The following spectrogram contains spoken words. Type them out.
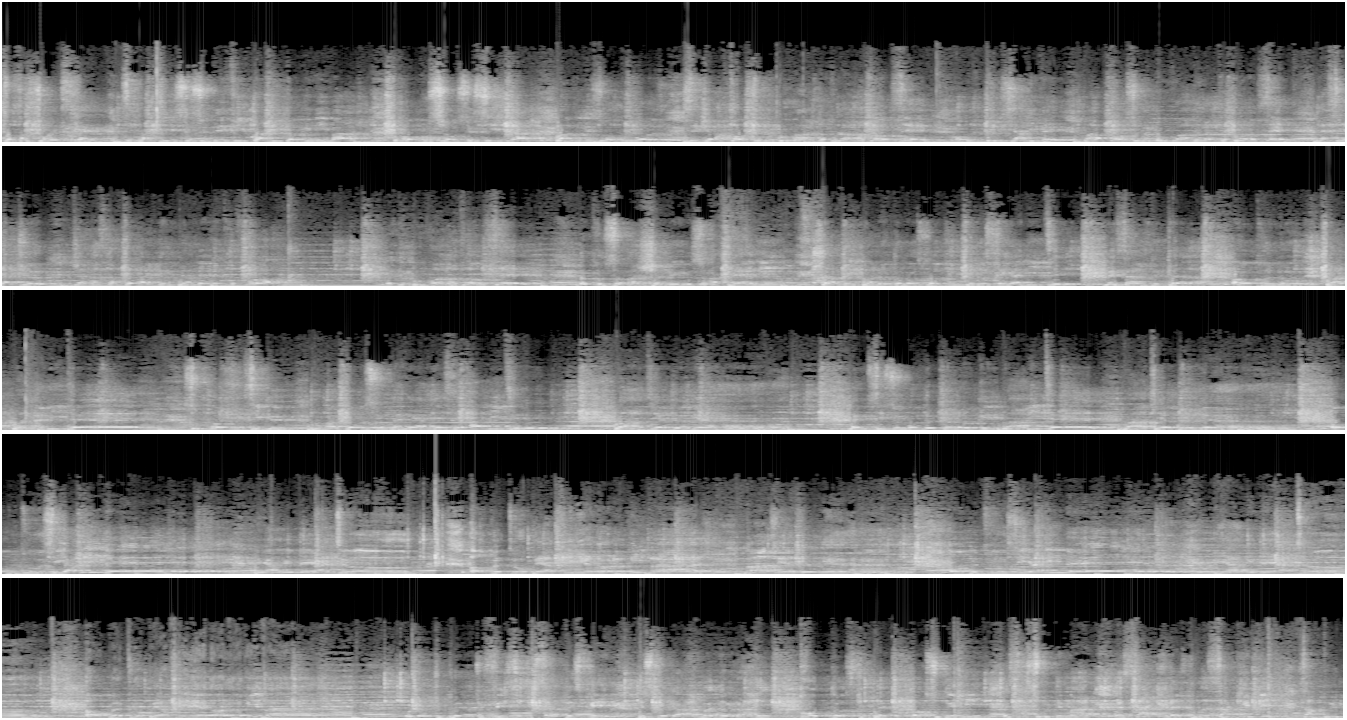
Sensation extrême, c'est pas dit ce que ce défi ta vie comme une image. Prends conscience que si je nage parmi les boueuses, c'est que la force et le courage de vouloir avancer. On peut tous y arriver par la force et le pouvoir de notre pensée. Merci à Dieu, j'avance ta forêt de me permettre d'être fort et de pouvoir avancer. Notre sort à jamais nous sera permis. Je termine par le commencement d'une douce réalité. Message de cœur entre oui arriver à tout, on peut tout perfiler dans le rivage. Au nom du Père, du Fils et du Saint-Esprit, Bismillah Rahman Rahim, trop de qui pètent encore sous des mines, et ça saoule des mâles, un sacrilège pour un sacrifice, ça pue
